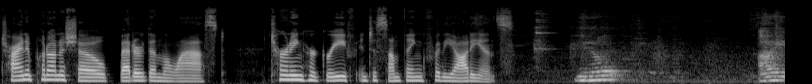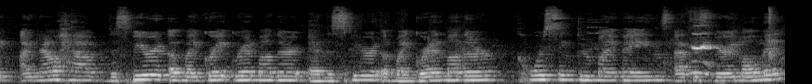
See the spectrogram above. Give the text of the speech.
trying to put on a show better than the last, turning her grief into something for the audience. You know, I I now have the spirit of my great grandmother and the spirit of my grandmother coursing through my veins at this very moment.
